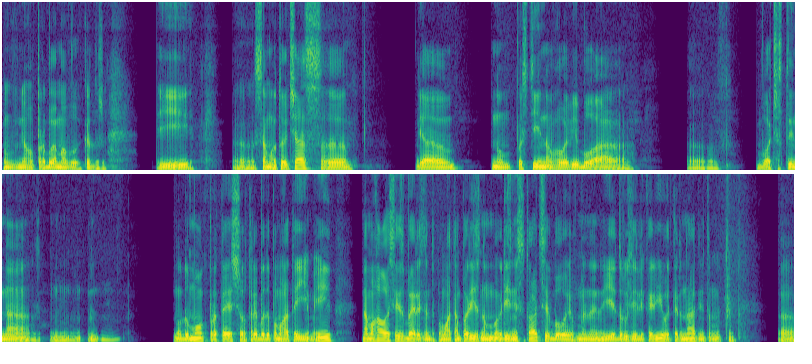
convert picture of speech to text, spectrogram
ну, в нього проблема велика дуже. І е, саме той час е, я ну, постійно в голові була, е, була частина ну, думок про те, що треба допомагати їм. І намагалися із березня допомагати. Там по-різному різні ситуації були. В мене є друзі-лікарі, ветеринарні, там, там е,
